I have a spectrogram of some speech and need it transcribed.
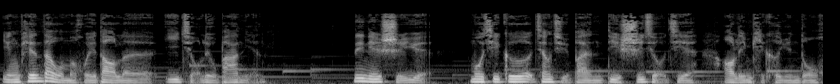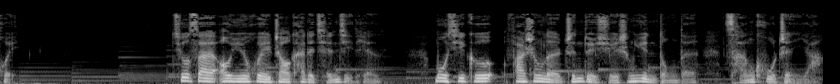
影片带我们回到了一九六八年，那年十月，墨西哥将举办第十九届奥林匹克运动会。就在奥运会召开的前几天，墨西哥发生了针对学生运动的残酷镇压。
